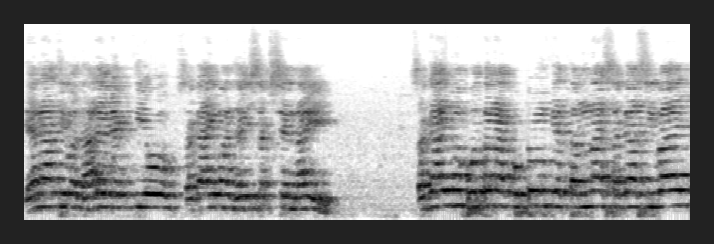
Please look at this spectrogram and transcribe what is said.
તેનાથી વધારે વ્યક્તિઓ સગાઈમાં જઈ શકશે નહીં. સગાઈમાં પોતાના કુટુંબ કે તનના સગા સિવાય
